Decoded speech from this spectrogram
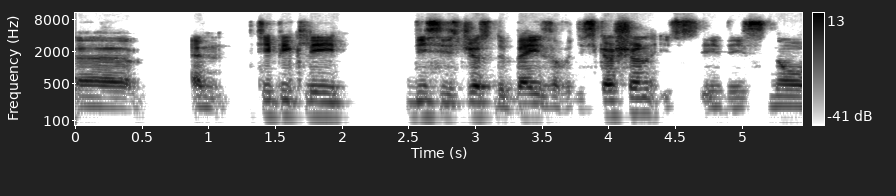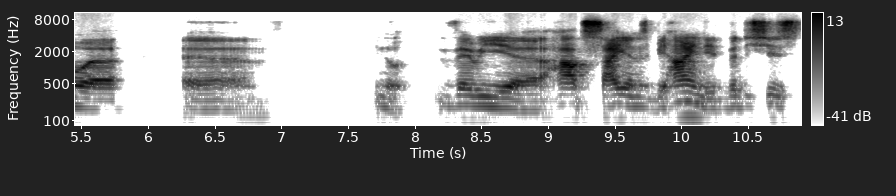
Uh, and typically this is just the base of a discussion. It's, it is no, uh, uh, you know, very uh, hard science behind it, but this is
